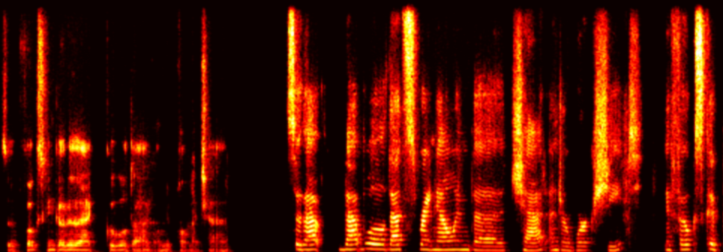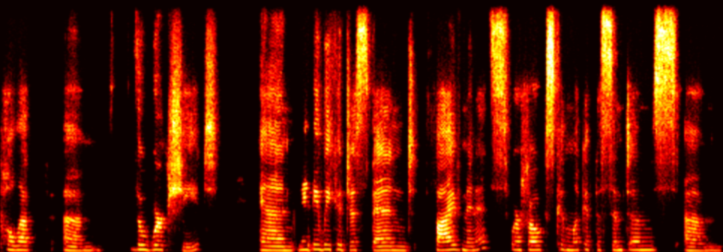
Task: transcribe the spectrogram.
so folks can go to that Google Doc. Let me pull my chat. So that, that will, that's right now in the chat under worksheet. If folks could pull up um, the worksheet and maybe we could just spend five minutes where folks can look at the symptoms, um,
